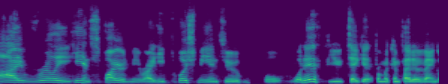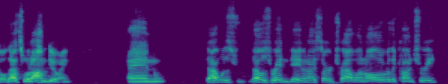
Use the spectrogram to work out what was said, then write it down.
I really, he inspired me, right? He pushed me into, well, what if you take it from a competitive angle? That's what I'm doing. And that was, that was written. Dave and I started traveling all over the country,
